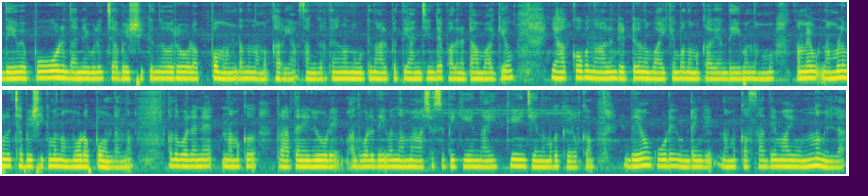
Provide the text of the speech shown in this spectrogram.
ദൈവം എപ്പോഴും തന്നെ വിളിച്ച് അപേക്ഷിക്കുന്നവരോടൊപ്പം ഉണ്ടെന്ന് നമുക്കറിയാം. സങ്കീർത്തനങ്ങൾ നൂറ്റി നാൽപ്പത്തി അഞ്ചിന്റെ പതിനെട്ടാം വാക്യവും യാക്കോബ് നാലിന്റെ എട്ടുകൾ വായിക്കുമ്പോൾ നമുക്കറിയാം ദൈവം നമ്മ നമ്മെ നമ്മൾ വിളിച്ച് അപേക്ഷിക്കുമ്പോൾ നമ്മോടൊപ്പം ഉണ്ടെന്ന് അതുപോലെ തന്നെ നമുക്ക് പ്രാർത്ഥനയിലൂടെ അതുപോലെ ദൈവം നമ്മെ ആശ്വസിപ്പിക്കുകയും നയിക്കുകയും ചെയ്യും നമുക്ക് കേൾക്കാം. ദൈവം കൂടെ ഉണ്ടെങ്കിൽ നമുക്ക് അസാധ്യമായി ഒന്നുമില്ല.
